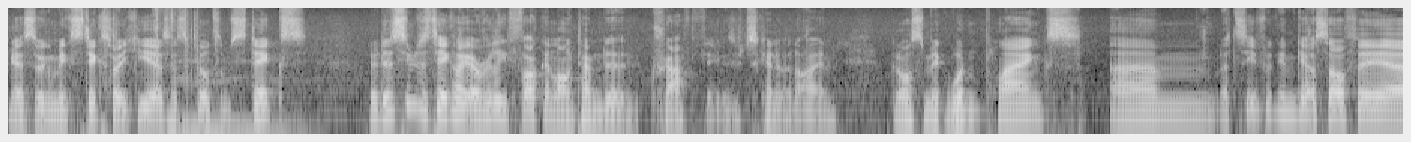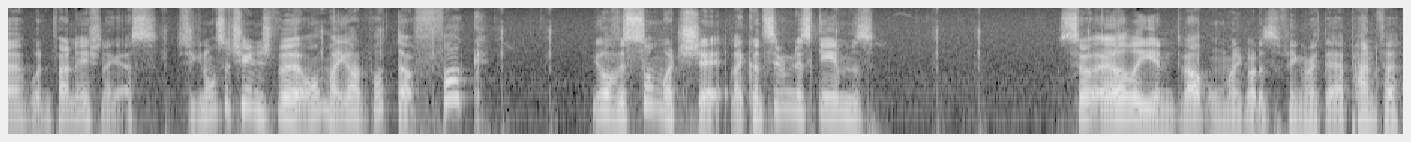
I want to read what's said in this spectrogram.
Yeah, so we can make sticks right here. So let's build some sticks. But It does seem to take like a really fucking long time to craft things, which is kind of annoying. We can also make wooden planks. Um, let's see if we can get ourselves a uh, wooden foundation, I guess. So you can also change the... Oh my god, what the fuck? Yo, there's so much shit. Like, considering this game's so early in development... Oh my god, there's a thing right there. Panther.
